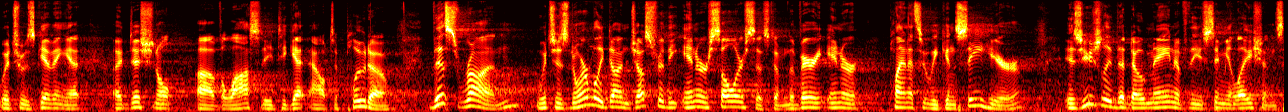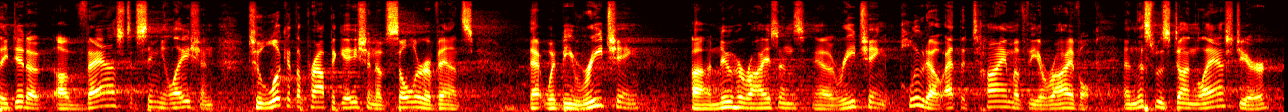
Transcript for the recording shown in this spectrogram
which was giving it additional uh, velocity to get out to Pluto. This run, which is normally done just for the inner solar system, the very inner planets that we can see here, is usually the domain of these simulations. They did a, a vast simulation to look at the propagation of solar events that would be reaching uh, New Horizons uh, reaching Pluto at the time of the arrival. And this was done last year,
